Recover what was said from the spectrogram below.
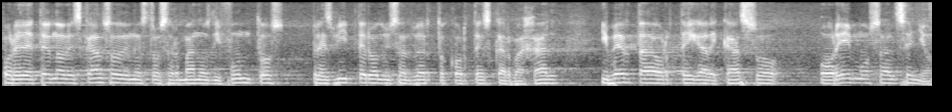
Por el eterno descanso de nuestros hermanos difuntos, presbítero Luis Alberto Cortés Carvajal y Berta Ortega de Caso, oremos al Señor.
